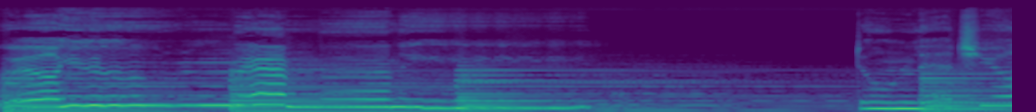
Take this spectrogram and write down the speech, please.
Will you remember me? Don't let your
